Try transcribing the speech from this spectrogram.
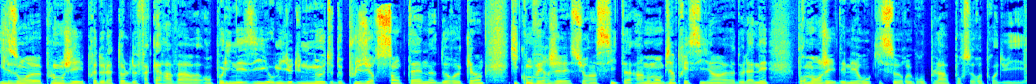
Ils ont euh, plongé près de l'atoll de Fakarava, euh, en Polynésie, au milieu d'une meute de plusieurs centaines de requins qui convergeaient sur un site à un moment bien précis hein, de l'année pour manger des mérous qui se regroupent là pour se reproduire.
